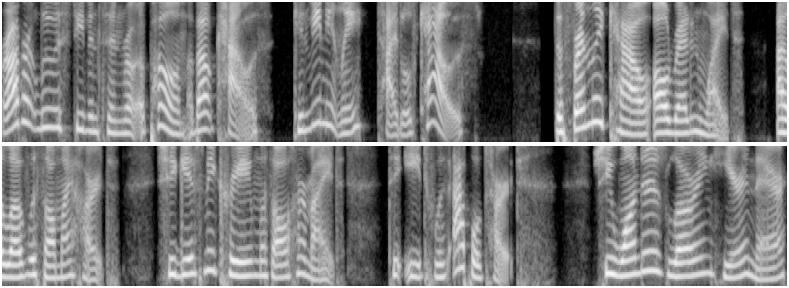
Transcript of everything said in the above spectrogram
Robert Louis Stevenson wrote a poem about cows, conveniently titled Cows. The friendly cow, all red and white, I love with all my heart. She gives me cream with all her might to eat with apple tart. She wanders luring here and there,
